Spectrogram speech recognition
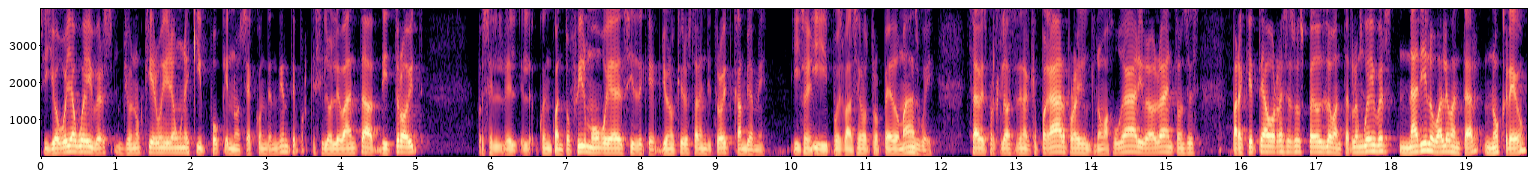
Si yo voy a waivers, yo no quiero ir a un equipo que no sea contendiente, porque si lo levanta Detroit, pues el- el- el- en cuanto firmo voy a decir de que yo no quiero estar en Detroit, cámbiame. Y, Sí. y, pues va a ser otro pedo más, güey. ¿Sabes? Porque le vas a tener que pagar por alguien que no va a jugar y bla, bla, bla. Entonces, ¿para qué te ahorras esos pedos de levantarlo en waivers? Nadie lo va a levantar, no creo,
